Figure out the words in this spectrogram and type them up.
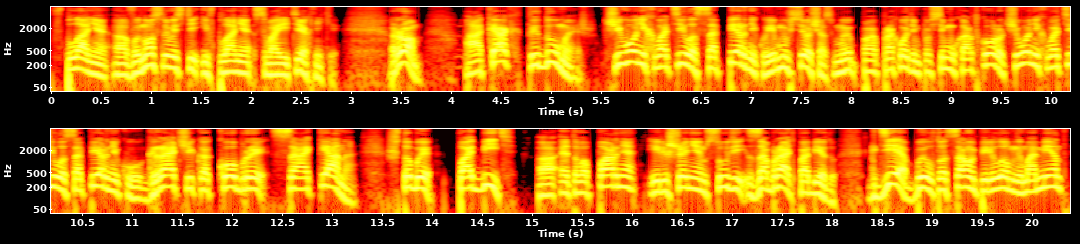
в плане э, выносливости и в плане своей техники. Ром, а как ты думаешь, чего не хватило сопернику, и мы все сейчас, мы по проходим по всему хардкору, чего не хватило сопернику Грачика Кобры Саакяна, чтобы побить а, этого парня и решением судей забрать победу? Где был тот самый переломный момент,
